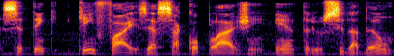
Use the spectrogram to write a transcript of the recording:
Você tem que quem faz essa acoplagem entre o cidadão,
